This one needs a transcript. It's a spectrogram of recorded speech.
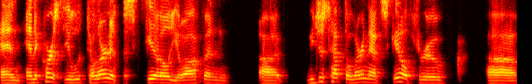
and and of course, you to learn a skill, you often uh, you just have to learn that skill through uh,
